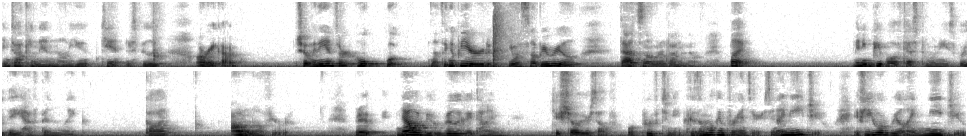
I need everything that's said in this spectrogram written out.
in talking to Him now. You can't just be like, all right, God, show me the answer. Oh, look, nothing appeared. You must not be real. That's not what I'm talking about. But many people have testimonies where they have been like, God, I don't know if you're real. But it, now would be a really good time to show yourself or prove to me because I'm looking for answers and I need you. If you are real, I need you.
